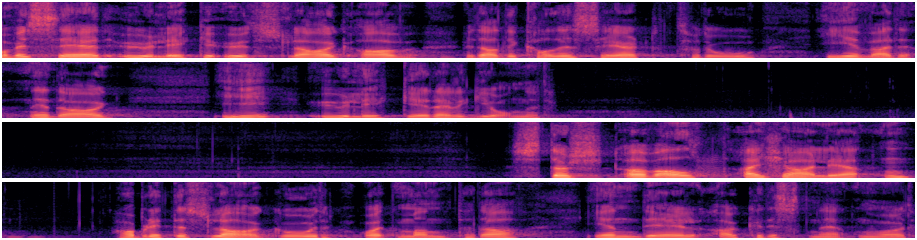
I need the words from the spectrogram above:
Og vi ser ulike utslag av radikalisert tro i verden i dag, i ulike religioner. Størst av alt er kjærligheten, har blitt et slagord og et mantra i en del av kristenheten vår.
